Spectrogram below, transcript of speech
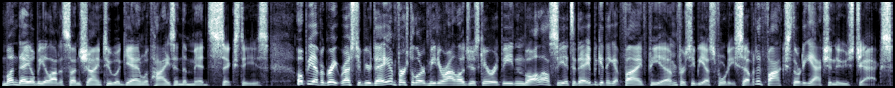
Monday will be a lot of sunshine too again with highs in the mid 60s. Hope you have a great rest of your day. I'm First Alert meteorologist Garrett Bedenbaugh. I'll see you today beginning at 5 p.m. for CBS 47 and Fox 30 Action News Jax.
